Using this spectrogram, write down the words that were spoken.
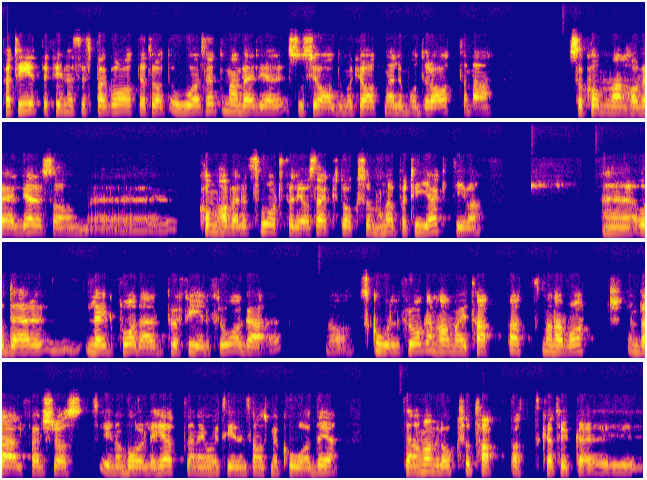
Partiet befinner sig i spagat. Jag tror att oavsett om man väljer Socialdemokraterna eller Moderaterna så kommer man ha väljare som eh, kommer ha väldigt svårt för det och säkert också många partiaktiva. Och där, lägg på där profilfråga. Ja, skolfrågan har man ju tappat. Man har varit en välfärdsröst inom borgerligheten en gång i tiden tillsammans med KD. Den har man väl också tappat kan jag tycka. Mm.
